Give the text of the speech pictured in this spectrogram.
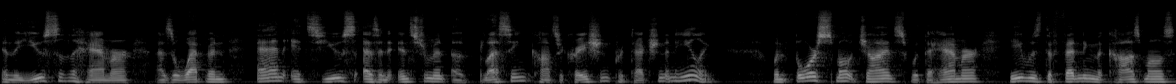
in the use of the hammer as a weapon and its use as an instrument of blessing, consecration, protection, and healing. When Thor smote giants with the hammer, he was defending the cosmos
